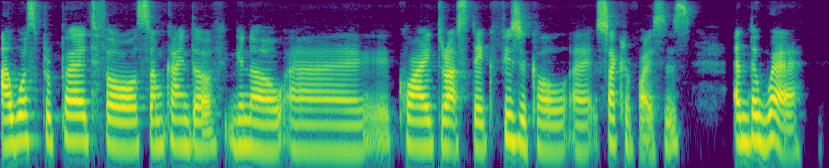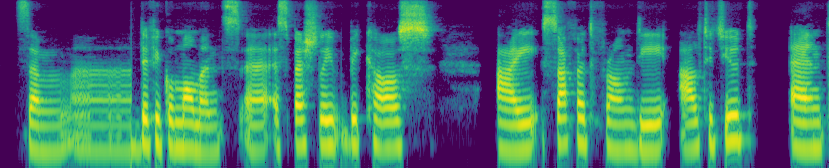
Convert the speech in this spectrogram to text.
I was prepared for some kind of, you know, uh, quite drastic physical uh, sacrifices and there were some difficult moments, especially because I suffered from the altitude and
